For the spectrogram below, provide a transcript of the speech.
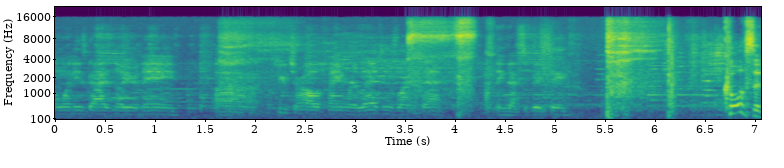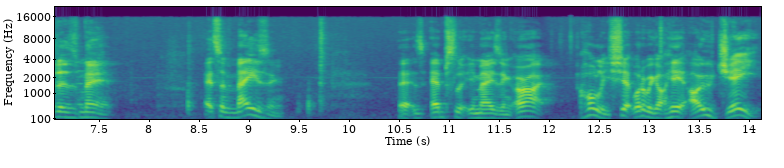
and when these guys know your name, uh, future Hall of Famer legends like that, I think that's a big thing. Of course it is, man. That's amazing. That is absolutely amazing. All right. Holy shit, what do we got here? OG.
